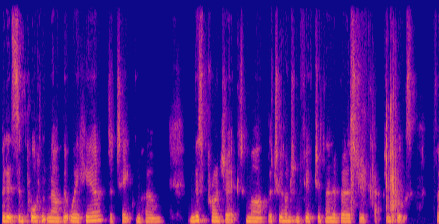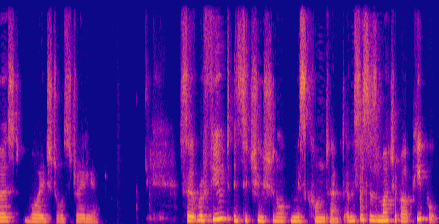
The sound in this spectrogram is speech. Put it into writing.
but it's important now that we're here to take them home. And this project marked the 250th anniversary of Captain Cook's first voyage to Australia. So refute institutional misconduct, and this is as much about people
